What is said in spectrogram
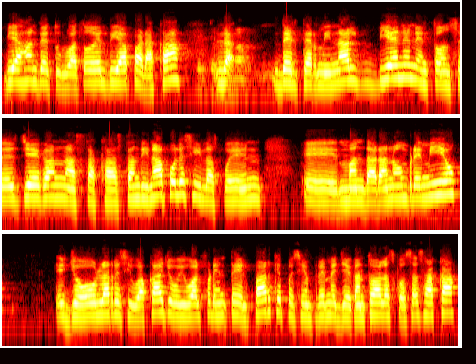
viajan de Tuluá todo el día para acá. Del terminal, vienen, entonces llegan hasta acá, hasta Andinápolis y las pueden eh, mandar a nombre mío. Eh, yo las recibo acá, yo vivo al frente del parque, pues siempre me llegan todas las cosas acá.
